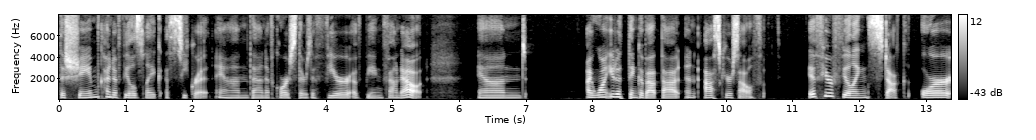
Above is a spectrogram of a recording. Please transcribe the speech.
The shame kind of feels like a secret, and then, of course, there's a fear of being found out. And I want you to think about that and ask yourself if you're feeling stuck or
